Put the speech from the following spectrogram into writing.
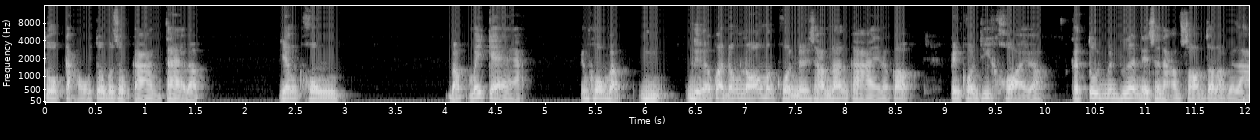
ตัวเก่าตัวประสบการณ์ แต่แบบยังคงแบบไม่แก่ ยังคงแบบเหนือกว่าน้องๆ บางคนด้วยซ้ำร่างกาย แล้วก็เป็นคนที่คอยแบบกระตุ้นเพื่อนๆในสนามซ้อมตลอดเวลา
